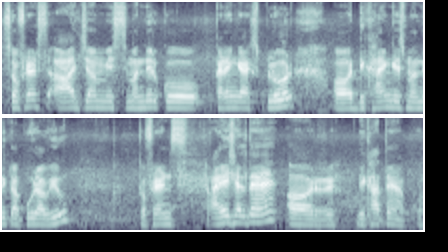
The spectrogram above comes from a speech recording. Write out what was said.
सो so फ्रेंड्स आज हम इस मंदिर को करेंगे एक्सप्लोर और दिखाएँगे इस मंदिर का पूरा व्यू तो फ्रेंड्स आइए चलते हैं और दिखाते हैं आपको।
